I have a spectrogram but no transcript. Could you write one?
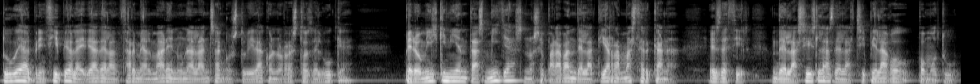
Tuve al principio la idea de lanzarme al mar en una lancha construida con los restos del buque, pero 1500 millas nos separaban de la tierra más cercana, es decir, de las islas del archipiélago Pomotú.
